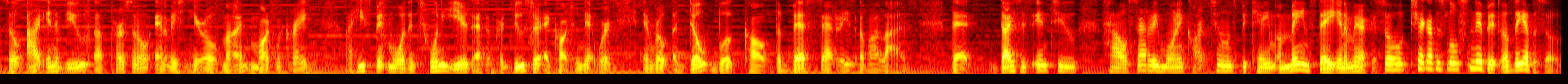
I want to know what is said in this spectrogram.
So I interviewed a personal animation hero of mine, Mark McCray. Uh, he spent more than 20 years as a producer at Cartoon Network and wrote a dope book called The Best Saturdays of Our Lives that dices into how Saturday morning cartoons became a mainstay in America. So check out this little snippet of the episode.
